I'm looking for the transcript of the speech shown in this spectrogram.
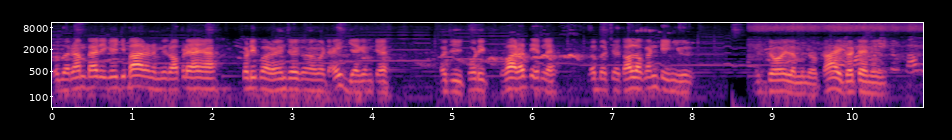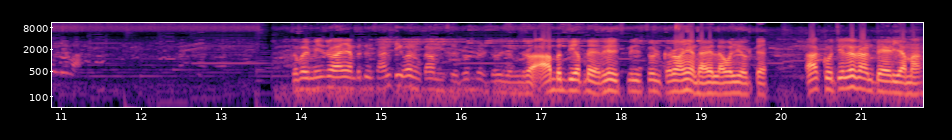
બરાબર રામપ્યારી ગઈ હતી બહાર. અને મિત્રો આપણે અહીંયા થોડીક વાર એન્જોય કરવા માટે આવી ગયા. કેમ કે હજી થોડીક વાર હતી એટલે બરાબર છે? તો કન્ટિન્યુ જોઈ લો મિત્રો, કાંઈ ઘટે નહીં. તો ભાઈ મિત્રો, અહીંયા બધું શાંતિ વાળું કામ છે, બરાબર? જોઈ લો મિત્રો, આ બધી આપણે રીલ્સ બીલ્સ શૂટ કરવા અહીંયા આવેલા ઓલી વખતે. આખું ચિલરાન એરિયામાં.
